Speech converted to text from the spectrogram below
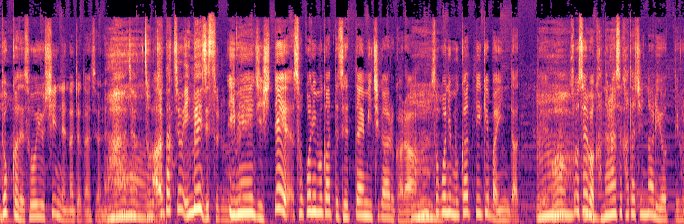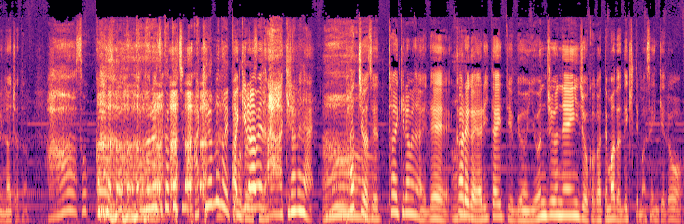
どっかでそういう信念になっちゃったんですよね。あーじゃあその形をイメージする。イメージしてそこに向かって絶対道があるから、うん。そこに向かっていけばいいんだって、うん。そうすれば必ず形になるよっていうふうになっちゃった、ああそっか必ず形に諦めないってことですね。諦めない。あー諦めない。パッチは絶対諦めないで、うん。彼がやりたいっていう病院40年以上かかってまだできてませんけど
